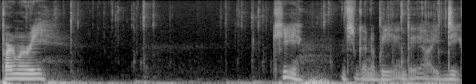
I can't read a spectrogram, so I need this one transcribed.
primary key is going to be in the ID.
